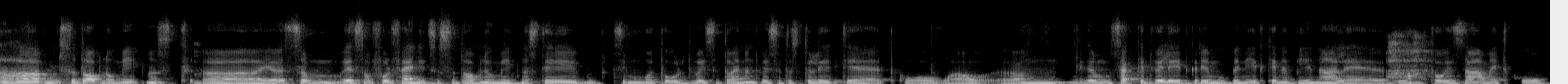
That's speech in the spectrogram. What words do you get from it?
Um, sodobna umetnost. Uh, jaz sem, jaz sem full fanica sodobne umetnosti, recimo to 20. in 21. stoletje. Tako, wow. um, grem, vsake dve leti grem v Benetke na Bienale in to je za me tako,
